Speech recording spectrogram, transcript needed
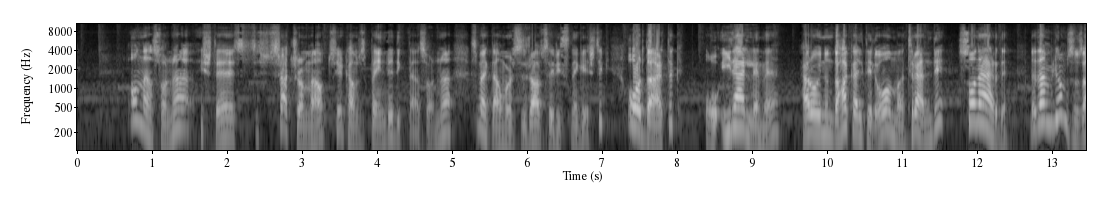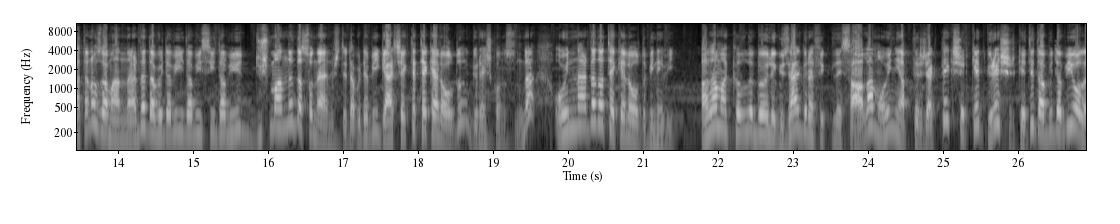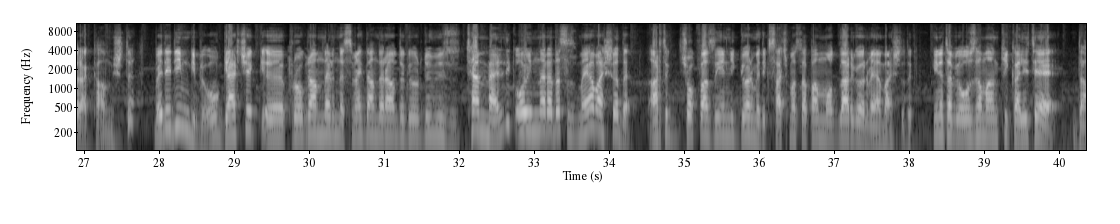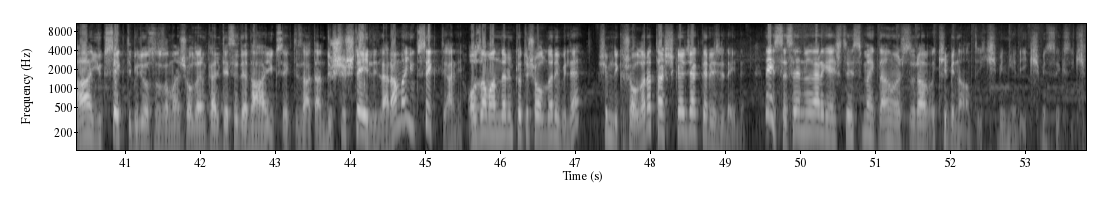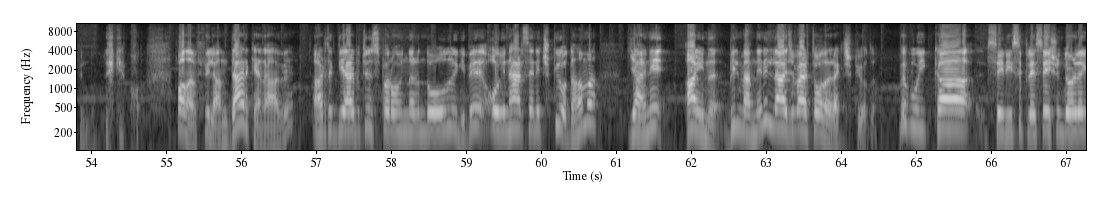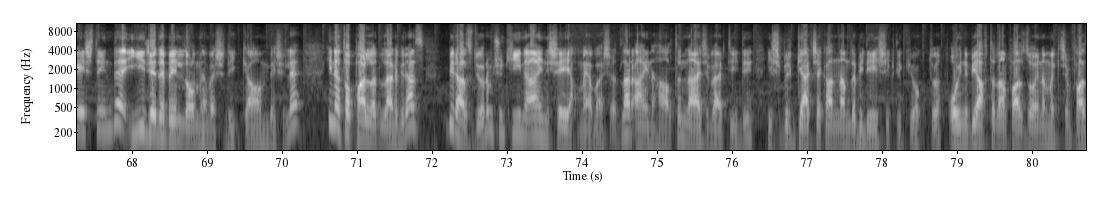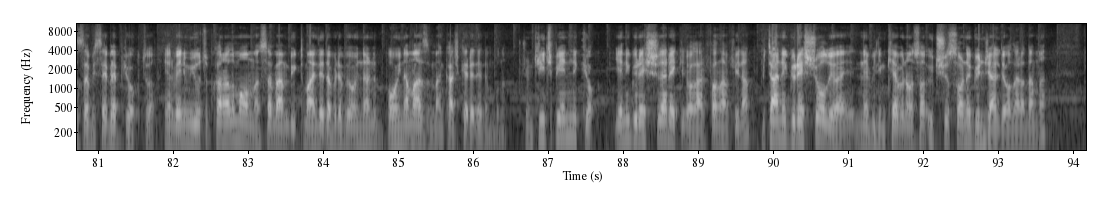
Ondan sonra işte Shut Your Mouth, Here Comes Pain dedikten sonra SmackDown vs. Raw serisine geçtik. Orada artık o ilerleme, her oyunun daha kaliteli olma trendi sona erdi. Neden biliyor musunuz? Zaten o zamanlarda WWE, WCW düşmanlığı da sona ermişti. WWE gerçekte tekel oldu güreş konusunda. Oyunlarda da tekel oldu bir nevi. Adam akıllı böyle güzel grafikli sağlam oyun yaptıracak tek şirket güreş şirketi WWE olarak kalmıştı. Ve dediğim gibi o gerçek e, programlarında SmackDown'da Raw'da gördüğümüz tembellik oyunlara da sızmaya başladı. Artık çok fazla yenilik görmedik. Saçma sapan modlar görmeye başladık. Yine tabii o zamanki kalite daha yüksekti biliyorsunuz o zaman şovların kalitesi de daha yüksekti zaten. Düşüşteydiler ama yüksekti yani. O zamanların kötü şovları bile şimdiki şovlara taş çıkaracak derecedeydi. Neyse seneler geçti. SmackDown vs. Raw 2006, 2007, 2008, 2009, 2010 falan filan derken abi artık diğer bütün süper oyunlarında olduğu gibi oyun her sene çıkıyordu ama yani aynı bilmem nenin laciverti olarak çıkıyordu. Ve bu 2K serisi PlayStation 4'e geçtiğinde iyice de belli olmaya başladı 2K15 ile. Yine toparladılar biraz. Biraz diyorum çünkü yine aynı şeyi yapmaya başladılar. Aynı haltın lacivertiydi. Hiçbir gerçek anlamda bir değişiklik yoktu. Oyunu bir haftadan fazla oynamak için fazla bir sebep yoktu. Yani benim YouTube kanalım olmasa ben büyük ihtimalle WWE oyunlarını oynamazdım ben kaç kere dedim bunu. Çünkü hiçbir yenilik yok. Yeni güreşçiler ekliyorlar falan filan. Bir tane güreşçi oluyor ne bileyim Kevin olsa 3 yıl sonra güncelliyorlar adamı.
